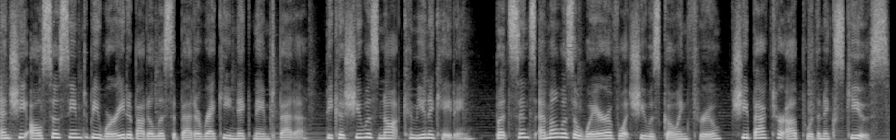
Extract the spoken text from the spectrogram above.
and she also seemed to be worried about Elisabetta Recchi nicknamed Betta, because she was not communicating. But since Emma was aware of what she was going through, she backed her up with an excuse.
